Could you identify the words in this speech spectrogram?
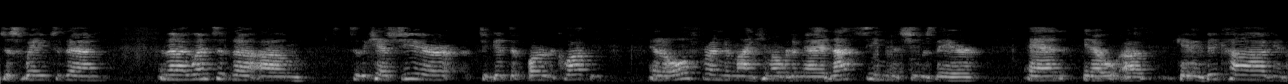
Just waved to them, and then I went to the um, to the cashier to get the order the coffee and an old friend of mine came over to me. I had not seen that she was there, and you know, uh, gave me a big hug, and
